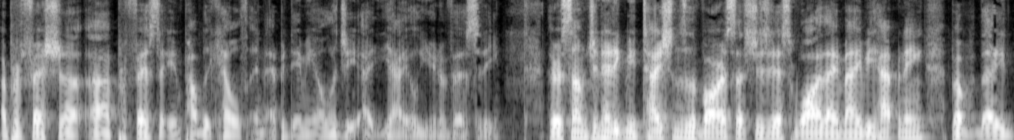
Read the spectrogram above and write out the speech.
a professor, uh, professor in public health and epidemiology at Yale University. There are some genetic mutations of the virus that suggest why they may be happening, but they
